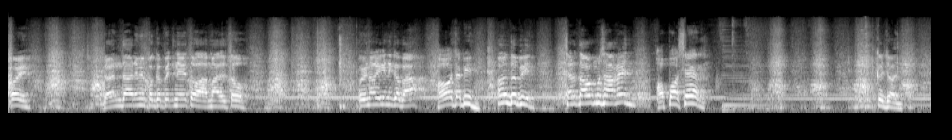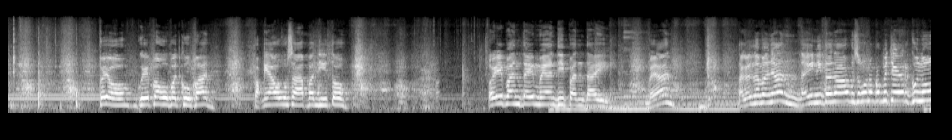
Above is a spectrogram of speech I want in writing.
Hoy, dahan-dahan yung pagkapit na ito ha, mahal to. Hoy, nakikinig ka ba? Oo, David. Ano, David? Sir, tawag mo sa akin. Opo, sir. Bakit ka dyan? Kayo, kuya pa kupad-kupad. Pakiauusapan dito. Hoy, pantay mo yan, di pantay. Ba yan? Tagal naman yan. Nainitan na ako. Gusto ko ng kapit yung aircon, no?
